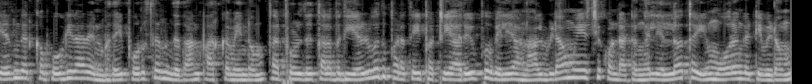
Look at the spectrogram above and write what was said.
தேர்ந்தெடுக்க போகிறார் என்பதை பொறுத்திருந்துதான் பார்க்க வேண்டும். தற்பொழுது தளபதி எழுபது படத்தை பற்றிய அறிவிப்பு வெளியானால் விடாமுயற்சி கொண்டாட்டங்கள் எல்லாத்தையும் ஓரங்கட்டிவிடும்.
